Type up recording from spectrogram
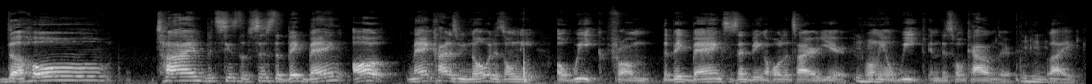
the whole time since the since the Big Bang, all mankind as we know it is only a week from the Big Bang since then being a whole entire year. Mm-hmm. Only a week in this whole calendar. Mm-hmm. Like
